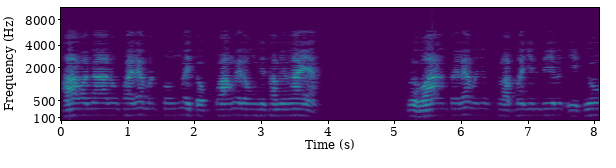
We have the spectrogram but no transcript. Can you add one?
ภาวนาลงไปแล้วมันคงไม่ตกวางไม่ลงจะทำยังไงอะเมื่อวางไปแล้วมันยังกลับมายินดีมันอีกอยู่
